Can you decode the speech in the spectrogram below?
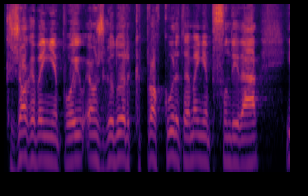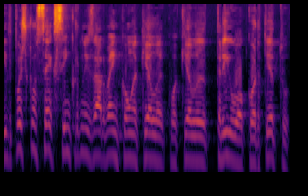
que joga bem em apoio, é um jogador que procura também a profundidade e depois consegue sincronizar bem com aquele, com aquele trio ou quarteto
